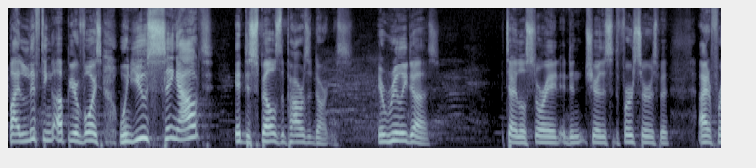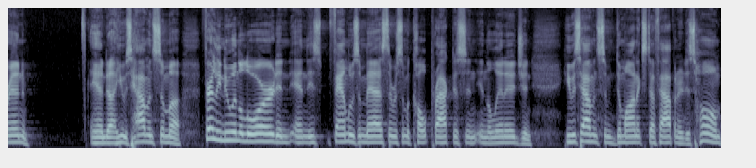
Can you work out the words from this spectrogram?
by lifting up your voice. When you sing out, it dispels the powers of darkness. It really does. I'll tell you a little story. I didn't share this at the first service, but I had a friend, and uh, he was having some uh, fairly new in the Lord, and, and his family was a mess. There was some occult practice in, in the lineage, and he was having some demonic stuff happen at his home.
